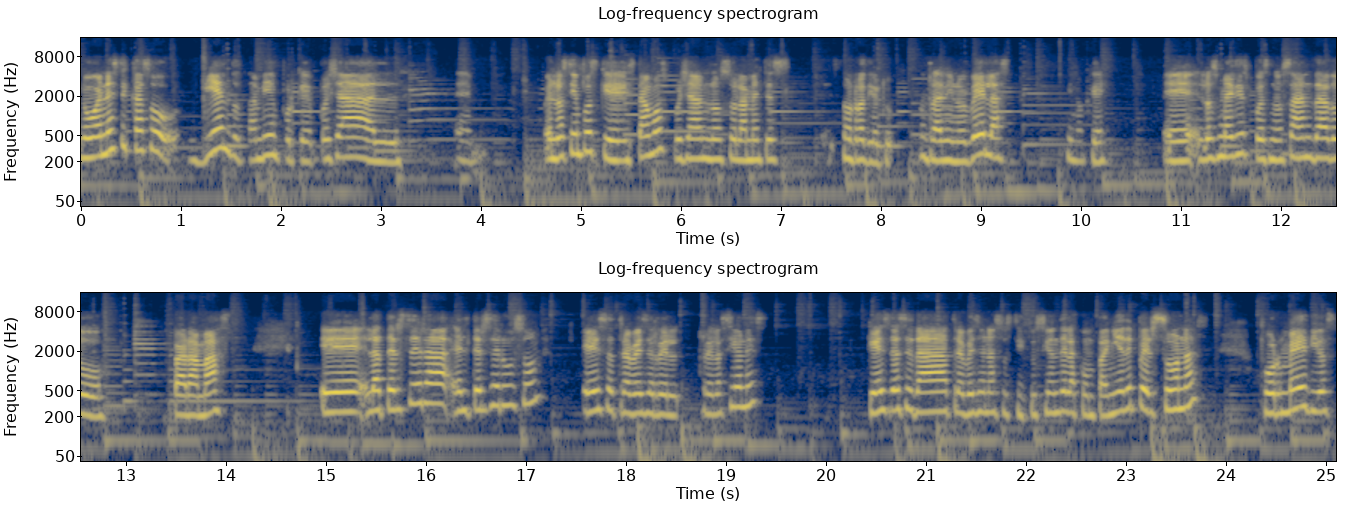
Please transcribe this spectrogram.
o en este caso viendo también porque pues ya en los tiempos que estamos pues ya no solamente son radio, radionovelas sino que los medios pues nos han dado para más eh, la tercera, el tercer uso es a través de relaciones, que esta se da a través de una sustitución de la compañía de personas por medios.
